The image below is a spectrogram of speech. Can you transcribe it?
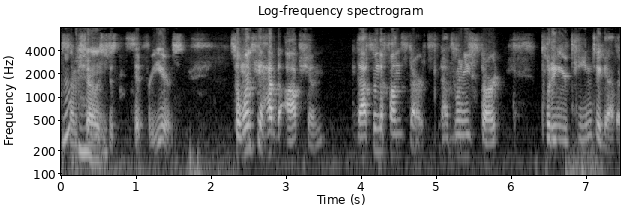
Some shows just sit for years. So once you have the option, that's when the fun starts. That's when you start putting your team together,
